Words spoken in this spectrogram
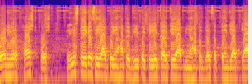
on your first post तो इस तरीके से आपको यहाँ पे भी पे क्लिक करके आप यहाँ पे देख सकते हैं कि आप क्या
